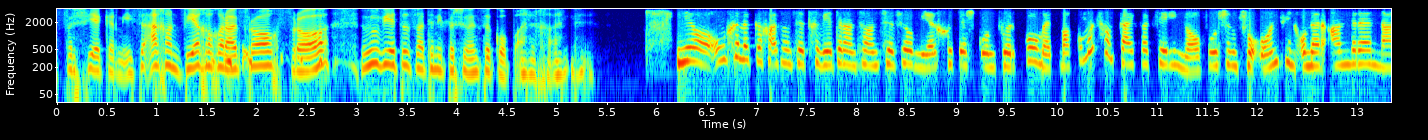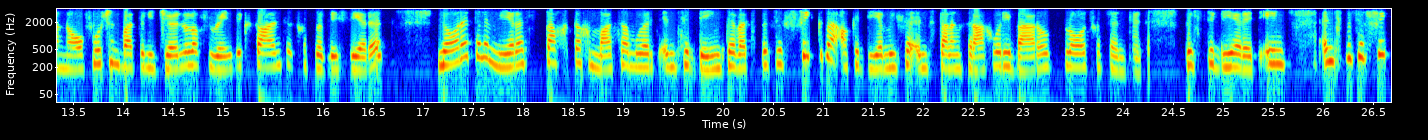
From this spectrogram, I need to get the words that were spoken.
verseker nie. So ek gaan weer gou daai vraag vra. Hoe weet ons wat in die persoon se kop aangaan? Ja, ongelukkig as ons dit geweet het dan sou ons soveel meer goeders kon voorkom het, maar kom ons gaan kyk wat sê die navorsing vir ons en onder andere na navorsing wat in die Journal of Forensic Sciences gepubliseer is nadat hulle meer as 80 massamoord insidente wat spesifiek by akademiese instellings reg oor die wêreld plaasgevind het, bestudeer het en in spesifiek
